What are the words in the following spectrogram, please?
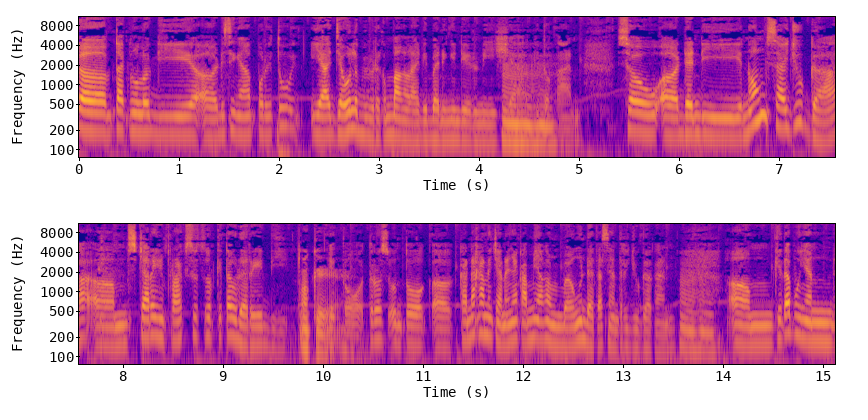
Ke teknologi uh, di Singapura itu ya jauh lebih berkembang lah dibandingin di Indonesia Hmm. gitu kan. So uh, dan di Nongsa juga um, secara infrastruktur kita udah ready Oke. gitu. Terus untuk uh, karena kan rencananya kami akan membangun data center juga kan. Mhm. Um, kita punya 9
